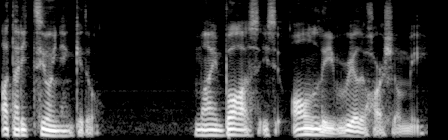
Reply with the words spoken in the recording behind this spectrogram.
当たり強いねんけど。My boss is only really harsh on me.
